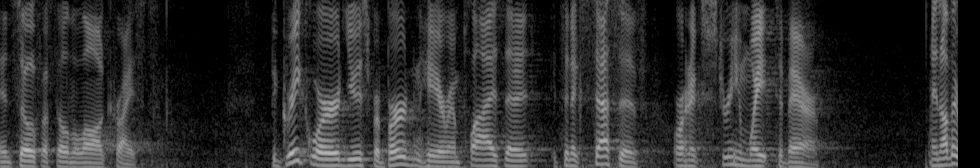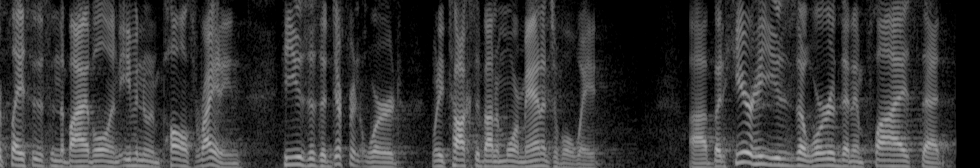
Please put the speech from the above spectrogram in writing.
and so fulfill the law of Christ. The Greek word used for burden here implies that it, it's an excessive or an extreme weight to bear. In other places in the Bible, and even in Paul's writing, he uses a different word when he talks about a more manageable weight. Uh, but here he uses a word that implies that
